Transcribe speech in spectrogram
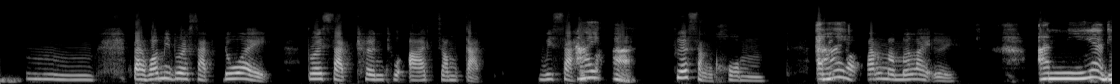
มอืมแต่ว่ามีบริษัทด้วย บริษัท Turn to Art จำกัด วิสาหกิจเพื่อสังคม อันนี้ก่อตั้งมาเมื่อไหร่เอ่ย อันนี้อะจ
